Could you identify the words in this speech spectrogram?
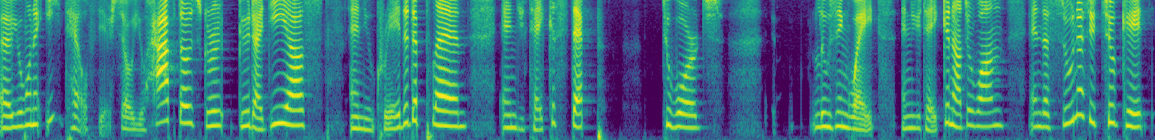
Uh, you want to eat healthier. So you have those gr- good ideas and you created a plan and you take a step towards losing weight and you take another one and as soon as you took it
